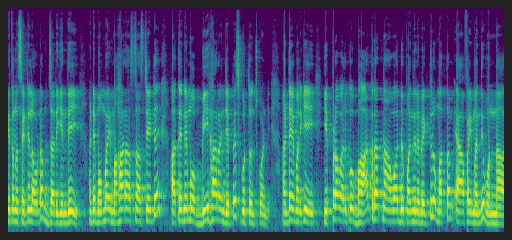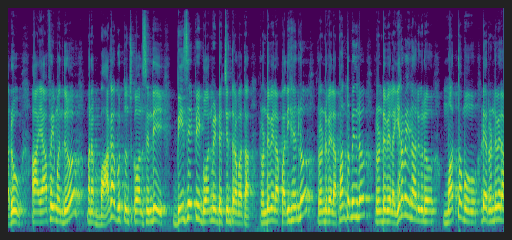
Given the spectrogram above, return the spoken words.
ఇతను సెటిల్ అవడం జరిగింది. అంటే ముంబై మహారాష్ట్ర స్టేట్ అతనేమో బీహార్ అని చెప్పేసి గుర్తుంచుకోండి. అంటే మనకి ఇప్పటి వరకు భారతరత్న అవార్డు పొందిన వ్యక్తులు మొత్తం యాభై మంది ఉన్నారు. ఆ యాభై మందిలో మనం బాగా గుర్తుంచుకోవాల్సింది బీజేపీ గవర్నమెంట్ వచ్చిన తర్వాత రెండు వేల పదిహేనులో రెండు వేల పంతొమ్మిదిలో రెండు వేల ఇరవై నాలుగులో మొత్తము అంటే రెండు వేల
